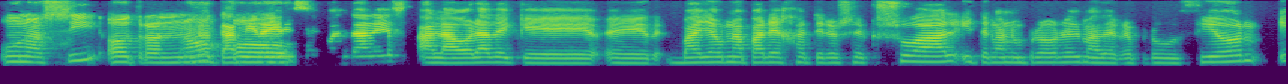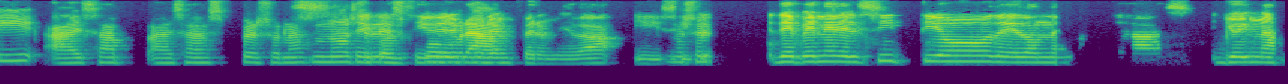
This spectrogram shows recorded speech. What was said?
unos sí, otros no. Bueno, también o... hay desigualdades a la hora de que eh, vaya una pareja heterosexual y tengan un problema de reproducción y a, esa, a esas personas no se, se les cobra enfermedad y no sí, se... depende del sitio, de donde vayas. Yo imagino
